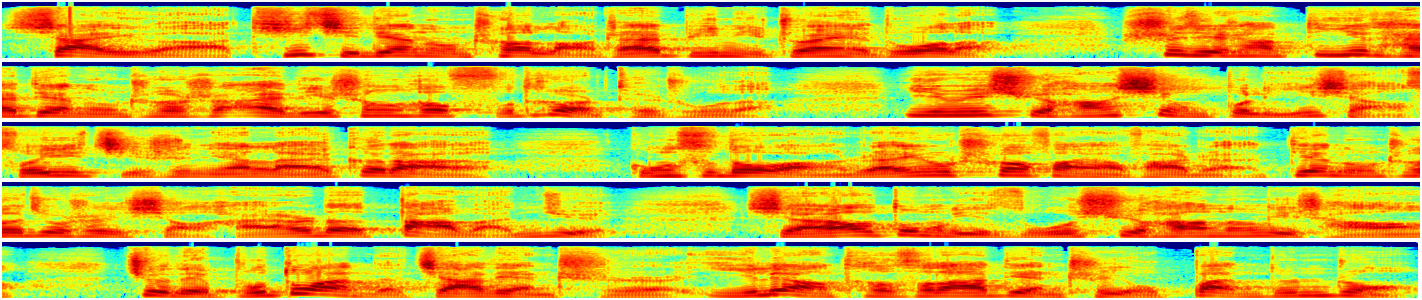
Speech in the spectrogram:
下一个啊，提起电动车，老翟比你专业多了。世界上第一台电动车是爱迪生和福特推出的，因为续航性不理想，所以几十年来各大公司都往燃油车方向发展。电动车就是小孩儿的大玩具，想要动力足、续航能力长，就得不断的加电池。一辆特斯拉电池有半吨重，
